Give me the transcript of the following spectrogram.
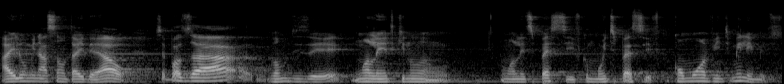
a iluminação está ideal, você pode usar, vamos dizer, uma lente que não, uma lente específica, muito específica, como uma 20 milímetros.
